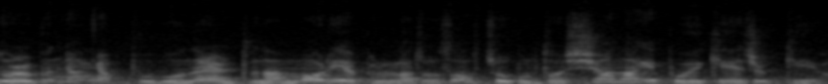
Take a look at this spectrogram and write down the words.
넓은 영역 부분을 눈 앞머리에 발라줘서 조금 더 시원하게 보이게 해줄게요.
